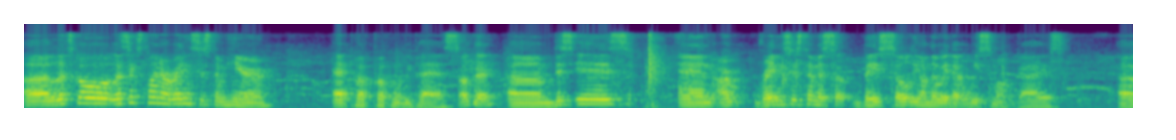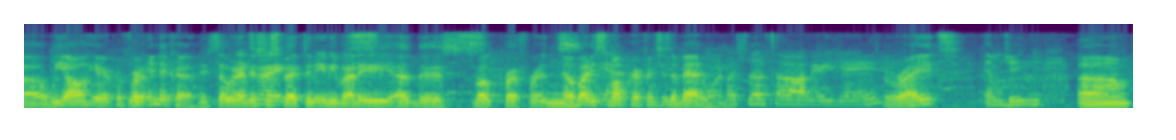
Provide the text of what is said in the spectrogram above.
uh, let's go. Let's explain our rating system here at Puff Puff Movie Pass. Okay. Um, this is, and our rating system is based solely on the way that we smoke, guys. Uh, we all here prefer indica. And so we're not That's right. disrespecting anybody other smoke preference. Nobody's Yeah. smoke preference is a bad one. Much love to all, Mary J. Right? MG. Um,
